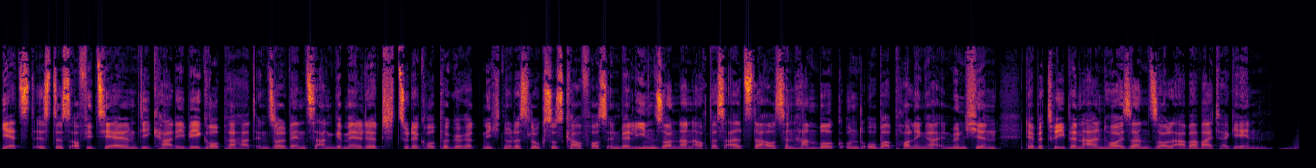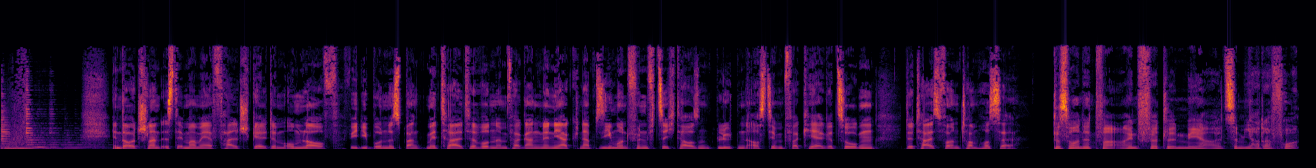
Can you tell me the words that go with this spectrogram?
Jetzt ist es offiziell, die KDW-Gruppe hat Insolvenz angemeldet. Zu der Gruppe gehört nicht nur das Luxuskaufhaus in Berlin, sondern auch das Alsterhaus in Hamburg und Oberpollinger in München. Der Betrieb in allen Häusern soll aber weitergehen. In Deutschland ist immer mehr Falschgeld im Umlauf. Wie die Bundesbank mitteilte, wurden im vergangenen Jahr knapp 57.000 Blüten aus dem Verkehr gezogen. Details von Tom Husse. Das waren etwa ein Viertel mehr als im Jahr davor.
